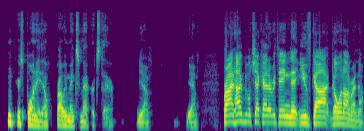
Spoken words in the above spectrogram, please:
there's plenty. They'll probably make some efforts there. Yeah. Yeah. Brian, how can people check out everything that you've got going on right now?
